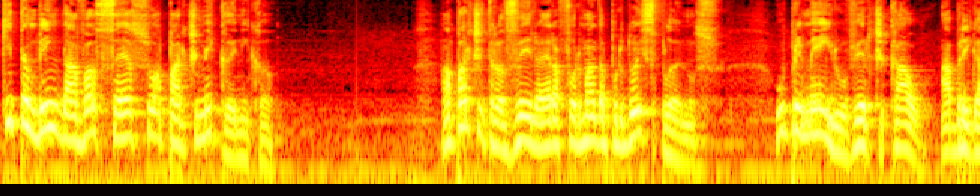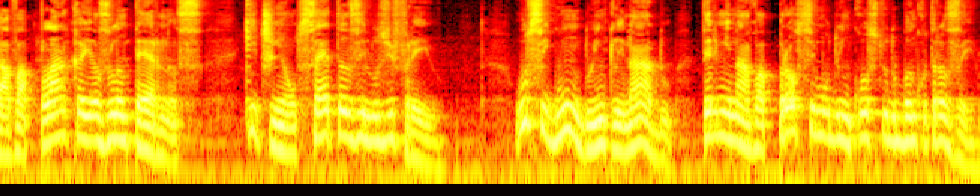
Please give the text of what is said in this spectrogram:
que também dava acesso à parte mecânica. A parte traseira era formada por dois planos. O primeiro, vertical, abrigava a placa e as lanternas, que tinham setas e luz de freio. O segundo, inclinado, terminava próximo do encosto do banco traseiro.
